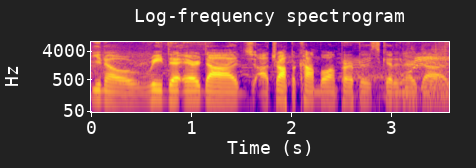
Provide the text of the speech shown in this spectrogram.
you know, read the air dodge, uh, drop a combo on purpose, get an air dodge.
